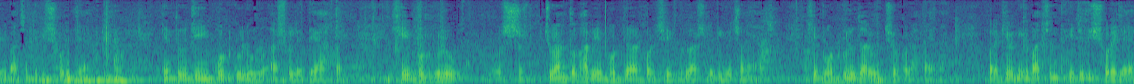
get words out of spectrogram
নির্বাচন থেকে সরে যায়, কিন্তু যেই ভোটগুলো আসলে দেয়া হয়, সেই ভোটগুলো চূড়ান্তভাবে ভোট দেওয়ার পর সেগুলো আসলে বিবেচনায় আসে। সেই ভোটগুলো তো আর উচ্চ করা হয় না। ফলে কেউ নির্বাচন থেকে যদি সরে যায়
